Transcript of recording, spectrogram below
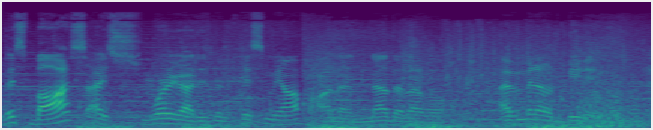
This boss, I swear to god, has been pissing me off on another level. I haven't been able to beat it.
